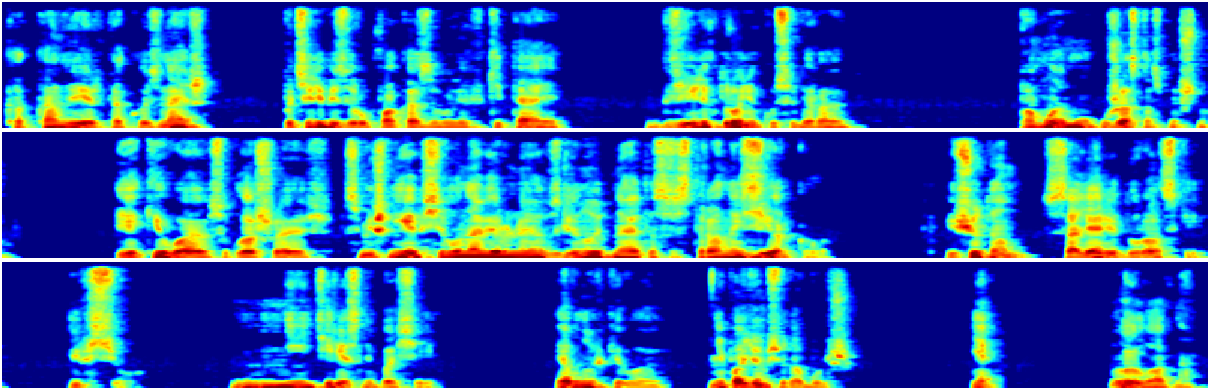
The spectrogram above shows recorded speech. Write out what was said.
Как конвейер такой, знаешь, по телевизору показывали в Китае, где электронику собирают. По-моему, ужасно смешно. Я киваю, соглашаясь. Смешнее всего, наверное, взглянуть на это со стороны зеркала. Еще там солярий дурацкий. И все. Неинтересный бассейн. Я вновь киваю. Не пойдем сюда больше? Не. Ну и ладно.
